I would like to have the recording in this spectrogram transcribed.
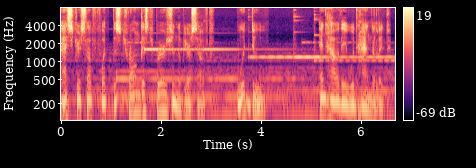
ask yourself what the strongest version of yourself would do and how they would handle it.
